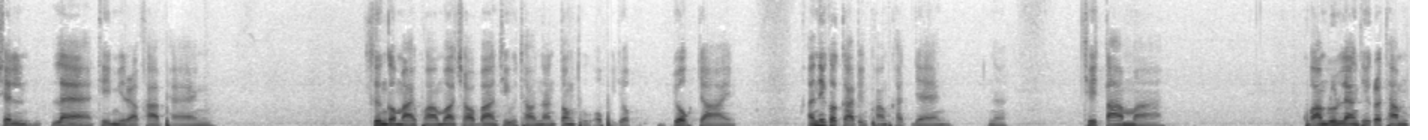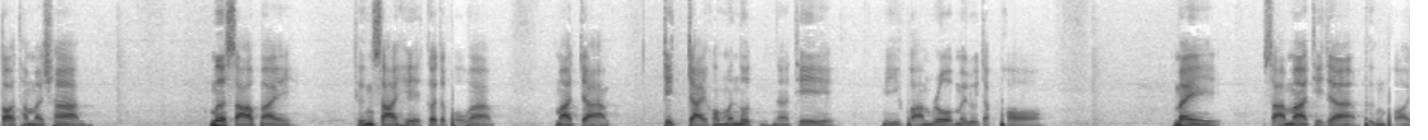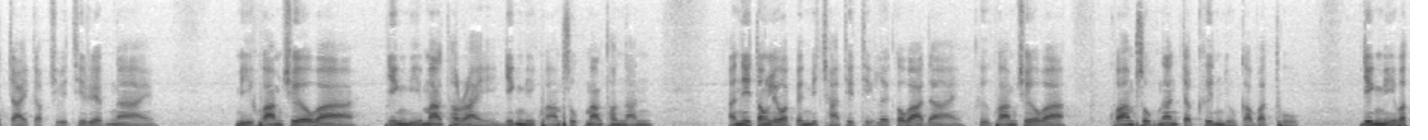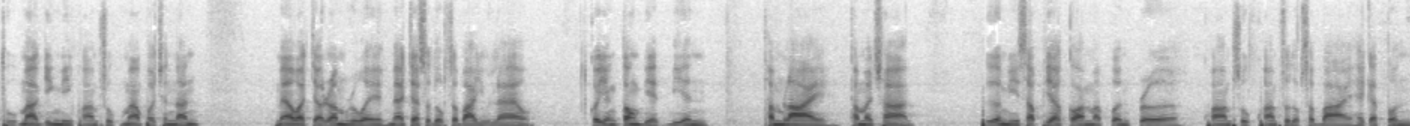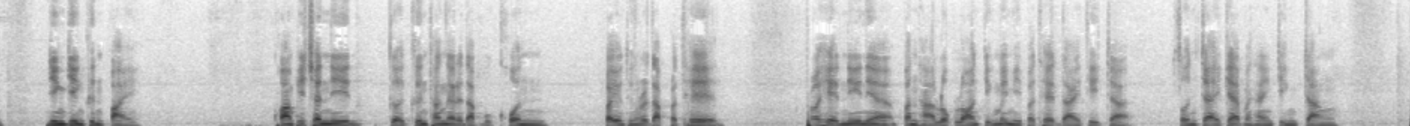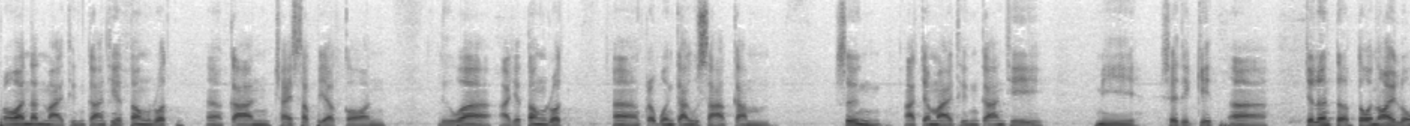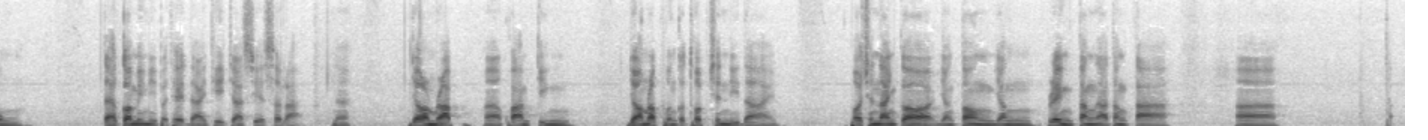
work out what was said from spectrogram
เช่นแร่ที่มีราคาแพง ซึ่งก็หมายความว่าชาวบ้านที่อยู่แถวนั้นต้องถูกอพยพโยกย้าย อันนี้ก็กลายเป็นความขัดแย้งนะ ที่ตามมา ความรุนแรงที่กระทำต่อธรรมชาติ เมื่อสาวไปถึงสาเหตุก็จะพบว่ามาจากจิตใจของมนุษย์นะที่มีความโลภไม่รู้จักพอ ไม่สามารถที่จะพึงพอใจกับชีวิตที่เรียบง่าย มีความเชื่อว่ายิ่งมีมากเท่าไหร่ ยิ่งมีความสุขมากเท่านั้น อันนี้ต้องเรียกว่าเป็นมิจฉาทิฏฐิเลยก็ว่าได้ คือความเชื่อว่า ความสุขนั้นจะขึ้นอยู่กับวัตถุ ยิ่งมีวัตถุมากยิ่งมีความสุขมาก เพราะฉะนั้น แม้ว่าจะร่ำรวย แม้จะสะดวกสบายอยู่แล้ว ก็ยังต้องเบียดเบียนทำลายธรรมชาติ เพื่อมีทรัพยากรมาเปินเปรอความสุขความสะดวกสบายให้กับตนยิ่งยิ่งขึ้นไป ความพิชันนี้เกิดขึ้นทั้งในระดับบุคคล ไปจนถึงระดับประเทศ เพราะเหตุนี้เนี่ยปัญหาโลกร้อนจึงไม่มีประเทศใดที่จะ สนใจแก้ปัญหาจริงจัง เพราะว่านั่นหมายถึงการที่จะต้องลดการใช้ทรัพยากร หรือว่าอาจจะต้องลดกระบวนการอุตสาหกรรม ซึ่งอาจจะหมายถึงการที่มีเศรษฐกิจเจริญเติบโตน้อยลง แต่ก็ไม่มีประเทศใดที่จะเสียสละนะยอมรับความจริงยอมรับผลกระทบเช่นนี้ได้ เพราะฉะนั้นก็ยังต้องยังเร่งตั้งหน้าตั้งตา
